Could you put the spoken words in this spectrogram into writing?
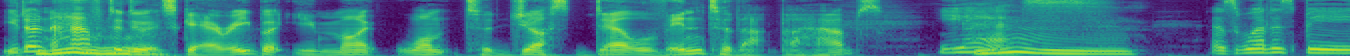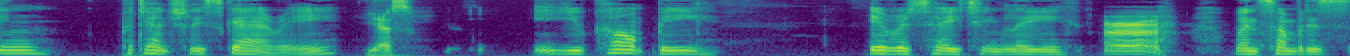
You don't have to do it scary, but you might want to just delve into that, perhaps. Yes. Hmm. As well as being potentially scary, Yes. you can't be irritatingly "Ugh," when somebody's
